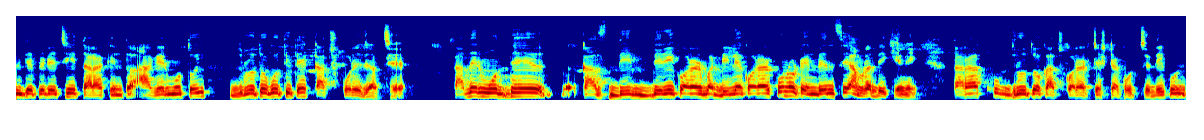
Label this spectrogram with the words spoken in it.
নিতে পেরেছি, তারা কিন্তু আগের মতোই দ্রুত গতিতে কাজ করে যাচ্ছে। তাদের মধ্যে কাজ দেরি করার বা ডিলে করার কোনো টেন্ডেন্সি আমরা দেখিনি। তারা খুব দ্রুত কাজ করার চেষ্টা করছে। দেখুন,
